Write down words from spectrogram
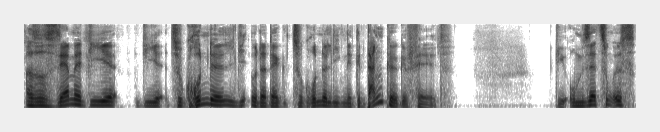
Also sehr mir die die zugrunde oder der zugrunde liegende Gedanke gefällt. Die Umsetzung ist,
